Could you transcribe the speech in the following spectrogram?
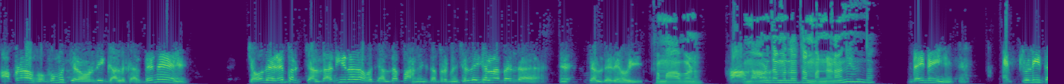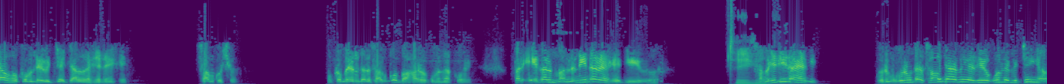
ਆਪਣਾ ਹੁਕਮ ਚਲਾਉਣ ਦੀ ਗੱਲ ਕਰਦੇ ਨੇ। ਚਾਹੁੰਦੇ ਨੇ ਪਰ ਚੱਲਦਾ ਨਹੀਂ ਇਹਨਾਂ ਦਾ। ਉਹ ਚੱਲਦਾ ਭਾਣੇ ਤਾਂ ਪਰਮੇਸ਼ਰ ਦਾ ਚੱਲਣਾ ਪੈਂਦਾ ਚੱਲਦੇ ਨੇ ਉਹੀ। ਕਮਾਵਣ। ਕਮਾਉਣ ਦਾ ਮਤਲਬ ਤਾਂ ਮੰਨਣਾ ਨਹੀਂ ਹੁੰਦਾ। ਨਹੀਂ ਨਹੀਂ। ਐਕਚੁਅਲੀ ਤਾਂ ਹੁਕਮ ਦੇ ਵਿੱਚ ਚੱਲ ਰਹੇ ਨੇ ਇਹ। ਸਭ ਕੁਝ ਹੁਕਮ ਦੇ ਅੰਦਰ ਸਭ ਕੋ ਬਾਹਰ ਹੁਕਮ ਨਾ ਕੋਈ। ਪਰ ਇਹ ਗੱਲ ਮੰਨ ਨਹੀਂ ਨਾ ਰਹੇ ਜੀਵ। ਠੀਕ ਸਮਝ ਨਹੀਂ ਰਹੇ। ਜੀ ਗੁਰਮੁਖ ਨੂੰ ਤਾਂ ਸਮਝ ਆ ਵੀ ਅਸੀਂ ਹੁਕਮ ਦੇ ਵਿੱਚ ਹੀ ਹਾਂ।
